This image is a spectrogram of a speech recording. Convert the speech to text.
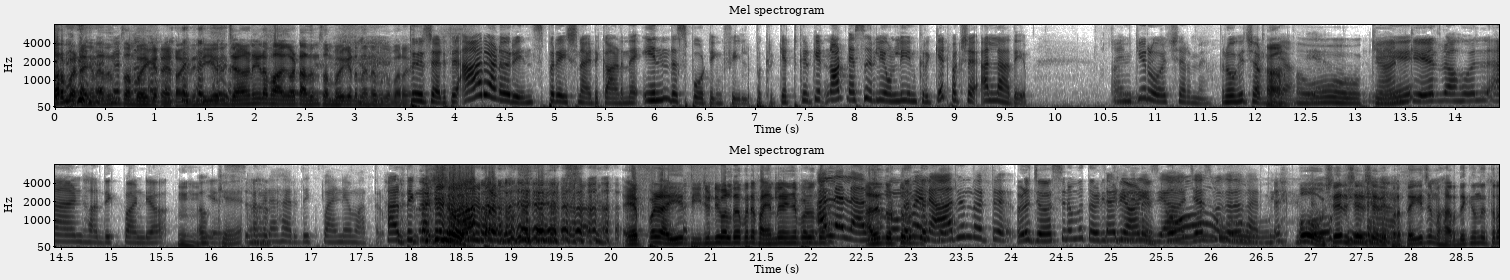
ഉറപ്പായിട്ടും അങ്ങനെ അതും സംഭവിക്കട്ടെ കേട്ടോ. ഇതിന്റെ ഈ ഒരു ജേർണിയുടെ ഭാഗമായിട്ട് അതും സംഭവിക്കട്ടെ എന്ന് നമുക്ക് പറയാം. തീർച്ചയായിട്ടും. ആരാണ് ഒരു ഇൻസ്പിറേഷൻ ആയിട്ട് കാണുന്നത് ഇൻ ദ സ്പോർട്ടിംഗ് ഫീൽഡ് ഇപ്പൊ cricket cricket not necessarily only in cricket പക്ഷെ അല്ലാതെയും. എനിക്ക് Rohit Sharma Rohit Sharma. Okay. K L Rahul and Hardik Pandya. Okay. Hardik Hardik Pandya മാത്രം. ഹാർദിക് പാണ്ഡ്യ എപ്പോഴാ ഈ ടി ട്വന്റി വേൾഡ് കപ്പിന്റെ ഫൈനൽ കഴിഞ്ഞപ്പോഴും ആദ്യം തൊട്ട്. ഇവിടെ ജേഴ്സി നമ്പർ തേർട്ടി ആണ്. ഹർദിക് ഓ ശരി ശരി ശരി. പ്രത്യേകിച്ചും ഹർദിക്കുന്ന ഇത്ര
